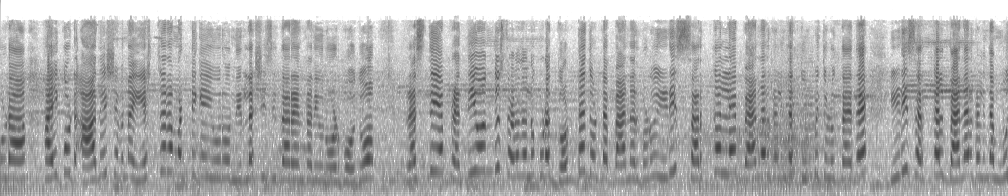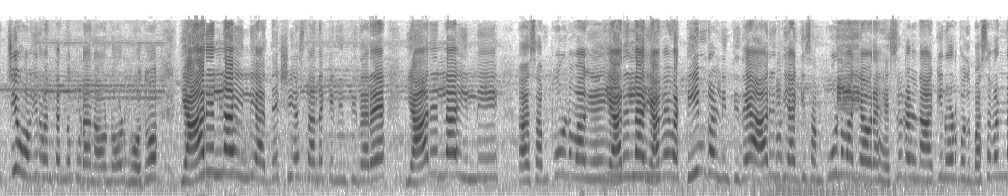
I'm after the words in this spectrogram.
ಕೂಡ ಹೈಕೋರ್ಟ್ ಆದೇಶವನ್ನ ಎಷ್ಟರ ಮಟ್ಟಿಗೆ ಇವರು ನಿರ್ಲಕ್ಷಿಸಿದ್ದಾರೆ ಅಂತ ನೀವು ನೋಡ್ಬೋದು. ರಸ್ತೆಯ ಪ್ರತಿಯೊಂದು ಸ್ಥಳದಲ್ಲೂ ಕೂಡ ದೊಡ್ಡ ದೊಡ್ಡ ಬ್ಯಾನರ್ಗಳು ಇಡೀ ಸರ್ಕಲ್ಲೇ ಬ್ಯಾನರ್ಗಳಿಂದ ತುಂಬಿ ತುಳುಕ್ತಾ ಇದೆ. ಇಡೀ ಸರ್ಕಲ್ ಬ್ಯಾನರ್ಗಳಿಂದ ಮುಚ್ಚಿ ನಾವು ನೋಡ್ಬೋದು. ಯಾರೆಲ್ಲ ಇಲ್ಲಿ ಅಧ್ಯಕ್ಷೀಯ ಸ್ಥಾನಕ್ಕೆ ನಿಂತಿದ್ದಾರೆ, ಯಾರೆಲ್ಲ ಇಲ್ಲಿ ಸಂಪೂರ್ಣವಾಗಿ ಯಾರೆಲ್ಲ ಯಾವ್ಯಾವ ಟೀಮ್ಗಳು ನಿಂತಿದೆ, ಆ ರೀತಿಯಾಗಿ ಸಂಪೂರ್ಣವಾಗಿ ಅವರ ಹೆಸರುಗಳನ್ನ ಹಾಕಿ ನೋಡ್ಬೋದು. ಬಸವಣ್ಣ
